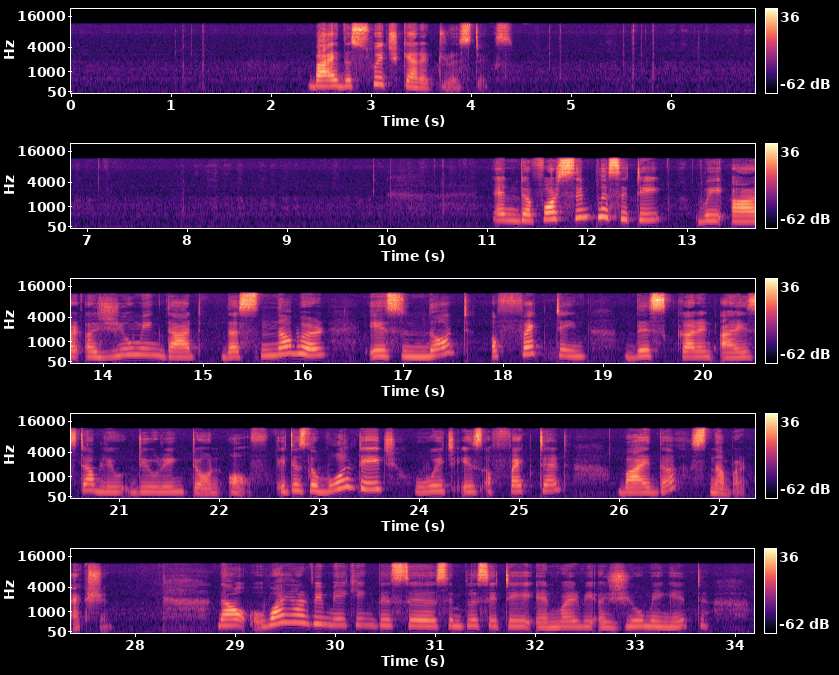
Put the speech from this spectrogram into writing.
by the switch characteristics. And uh, for simplicity we are assuming that the snubber is not affecting this current ISW during turn off. It is the voltage which is affected by the snubber action. Now, why are we making this uh, simplicity and why are we assuming it?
